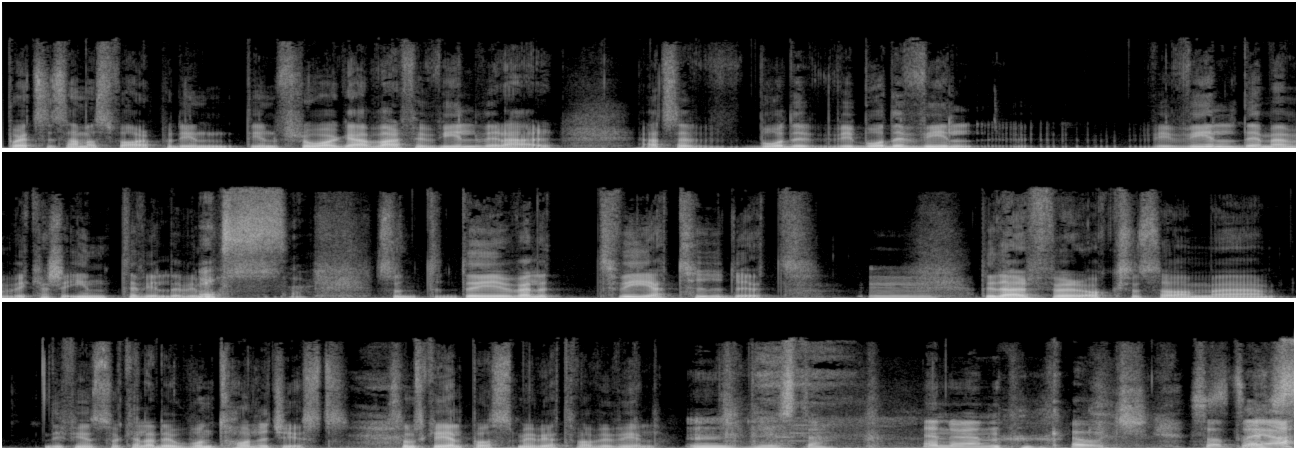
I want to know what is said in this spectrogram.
på ett sätt samma svar på din, din fråga varför vill vi det här? Alltså både, vi både vill vi vill det men vi kanske inte vill det. Vi måste, Exakt. så det är ju väldigt tvetydigt. Mm. Det är därför också som eh, det finns så kallade ontologists som ska hjälpa oss med att veta vad vi vill. Mm, just det. Ännu en coach, så att säga.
